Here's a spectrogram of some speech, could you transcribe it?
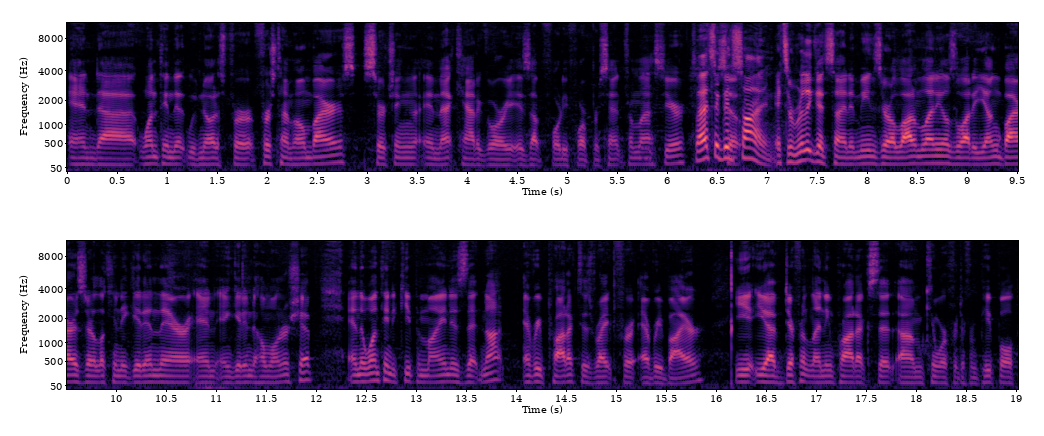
And uh, one thing that we've noticed for first-time home buyers, searching in that category is up 44% from last year. So that's a good sign. It's a really good sign. It means there are a lot of millennials, a lot of young buyers that are looking to get in there and, and get into home ownership. And the one thing to keep in mind is that not every product is right for every buyer. You, you have different lending products that um, can work for different people,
